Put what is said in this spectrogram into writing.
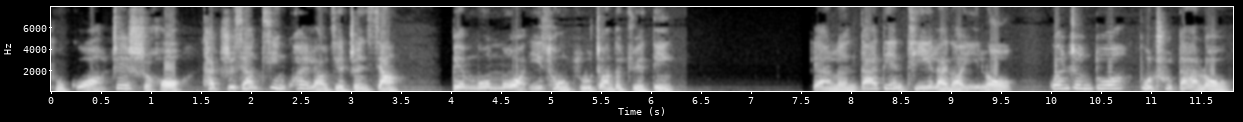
不过这时候他只想尽快了解真相，便默默依从组长的决定。两人搭电梯来到一楼，关正多步出大楼，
